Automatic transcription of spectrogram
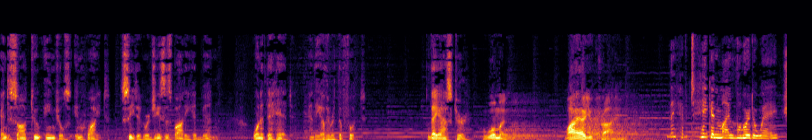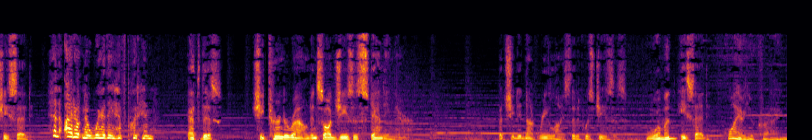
and saw two angels in white seated where Jesus' body had been, one at the head and the other at the foot. They asked her, Woman, why are you crying? They have taken my Lord away, She said. and I don't know where they have put him. At this, she turned around and saw Jesus standing there. But she did not realize that it was Jesus. Woman, he said, why are you crying?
